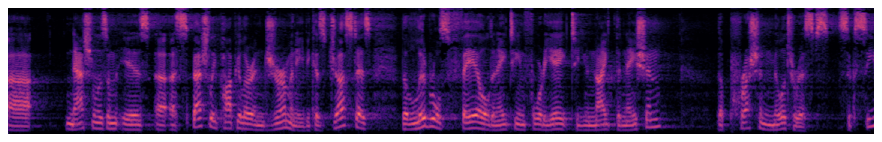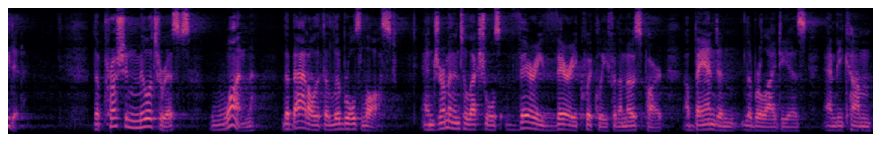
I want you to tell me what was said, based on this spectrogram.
Uh, nationalism is uh, especially popular in Germany because just as the liberals failed in 1848 to unite the nation, the Prussian militarists succeeded. The Prussian militarists won the battle that the liberals lost. And German intellectuals very, very quickly, for the most part, abandon liberal ideas and become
